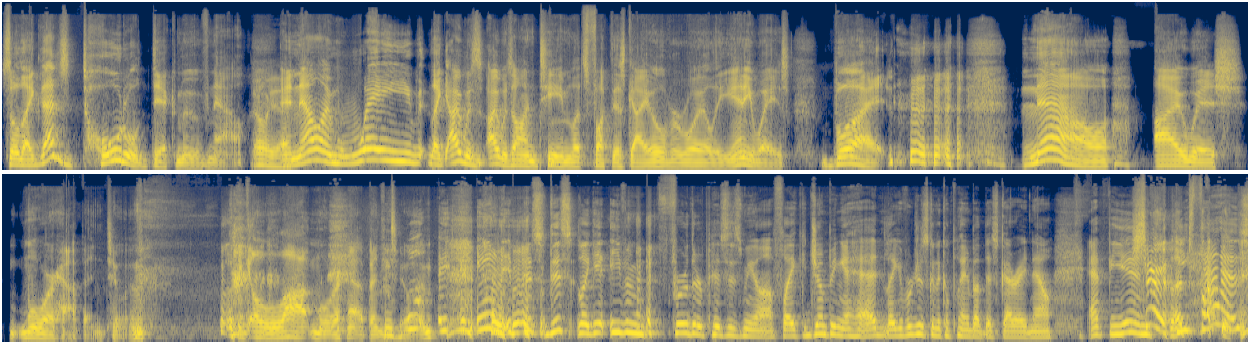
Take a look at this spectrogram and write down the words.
So like that's total dick move now. Oh, yeah. And now I'm way like I was I was on team let's fuck this guy over royally anyways. But now I wish more happened to him. like a lot more happened to Well, him. and it, this, this, like, it even further pisses me off. Like, jumping ahead, like, if we're just going to complain about this guy right now, at the end, Sure, he has,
